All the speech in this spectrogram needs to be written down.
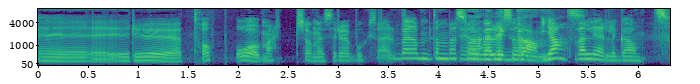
eh, rød topp og matchende rød bukse. De, de bare så Ja, veldig så- elegant. Ja, veldig elegant.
